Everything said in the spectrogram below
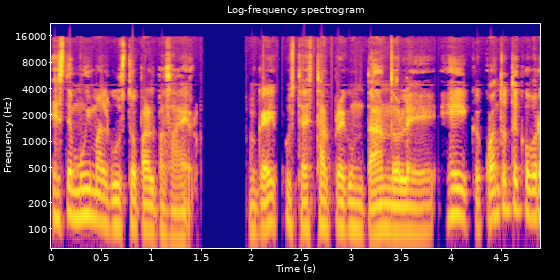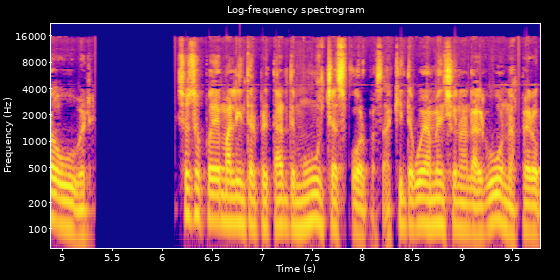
es de muy mal gusto para el pasajero. ¿ok? Usted estar preguntándole, hey, ¿cuánto te cobró Uber? Eso se puede malinterpretar de muchas formas. Aquí te voy a mencionar algunas, pero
